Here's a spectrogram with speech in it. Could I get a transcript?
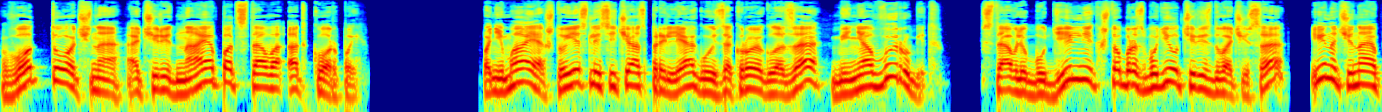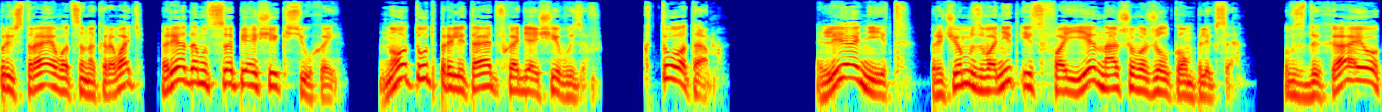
Вот точно, очередная подстава от Корпы. Понимая, что если сейчас прилягу и закрою глаза, меня вырубит. Ставлю будильник, чтобы разбудил через два часа, и начинаю пристраиваться на кровать рядом с сопящей Ксюхой. Но тут прилетает входящий вызов. Кто там? Леонид, причем звонит из фойе нашего жилкомплекса. Вздыхаю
